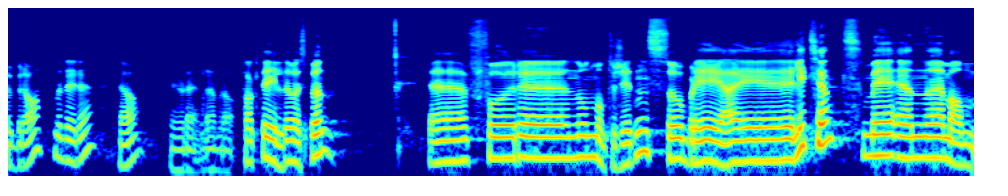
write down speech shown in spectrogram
det bra med dere? Ja, det gjør det. Det er bra. Takk til Hilde og Espen. Eh, For eh, noen måneder siden så ble jeg litt kjent med en eh, mann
